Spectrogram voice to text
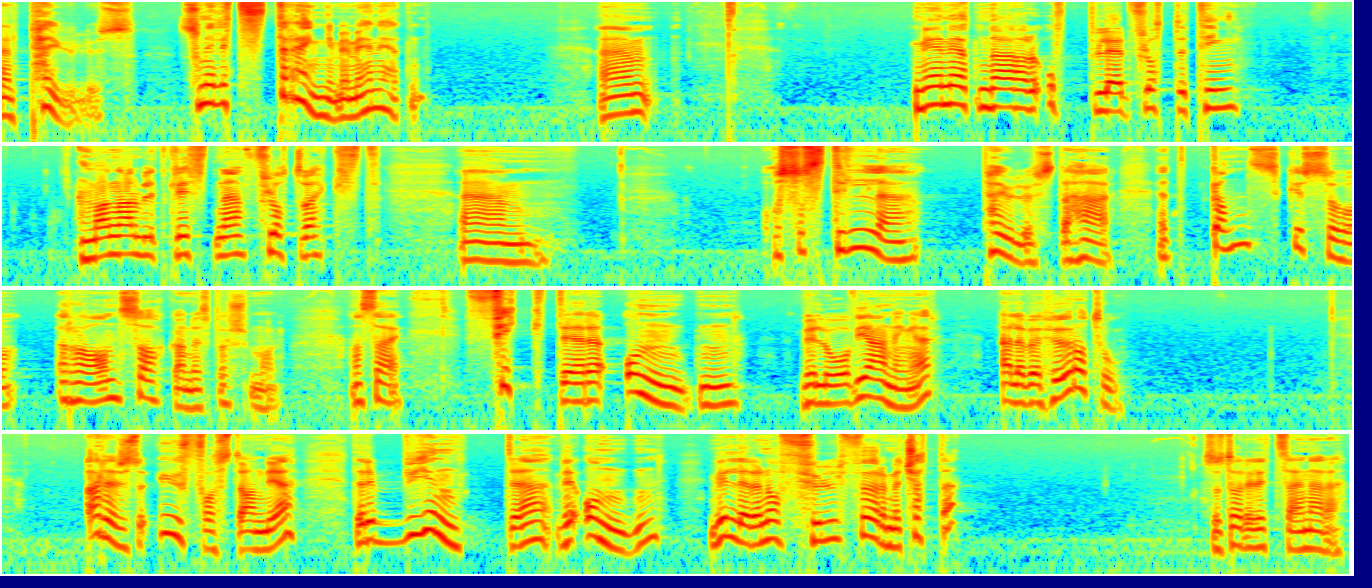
en Paulus som er litt streng med menigheten. Um, menigheten der hadde opplevd flotte ting. Mange hadde blitt kristne. Flott vekst. Um, og så stiller Paulus det her et ganske så ransakende spørsmål. Han sier Fikk dere ånden ved lovgjerninger, eller ved høre og tro? Er dere så uforstandige? Dere begynte ved ånden. Vil dere nå fullføre med kjøttet? Så står det litt seinere.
